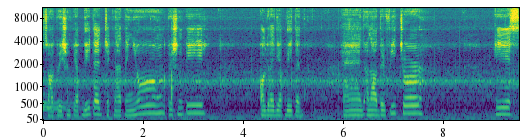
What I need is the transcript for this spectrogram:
So tuition fee updated. Check natin yung tuition fee. Already updated. And another feature is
